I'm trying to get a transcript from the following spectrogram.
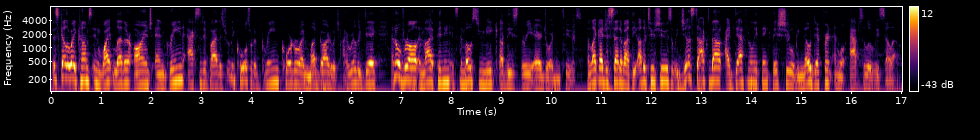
This colorway comes in white leather, orange, and green, accented by this really cool sort of green corduroy mudguard, which I really dig. And overall, in my opinion, it's the most unique of these three Air Jordan 2s. And like I just said about the other two shoes that we just talked about, I definitely think this shoe will be no different and will absolutely sell out.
